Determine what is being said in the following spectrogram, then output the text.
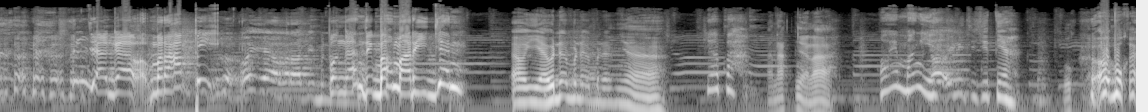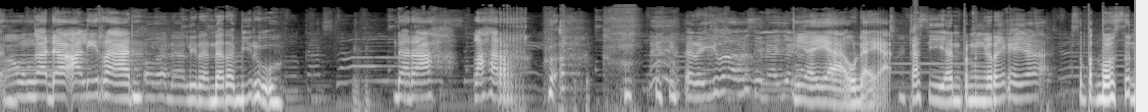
penjaga Merapi Oh iya, Merapi bener. pengganti Mbah Marijan Oh iya, benar benar benar. anaknya siapa anaknya lah oh emang ya Oh, ini cicitnya. bukan Oh, bukan. oh nggak ada aliran Oh, nggak ada aliran darah biru. darah lahar Dari kita habis ini aja. iya iya udah ya Kasihan pendengarnya kayak sempet bosen.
